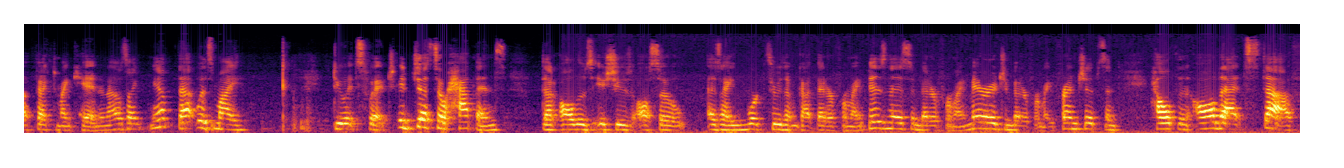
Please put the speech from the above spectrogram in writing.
affect my kid. And I was like, yep, that was my do it switch. It just so happens that all those issues also as I worked through them, got better for my business and better for my marriage and better for my friendships and health and all that stuff.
